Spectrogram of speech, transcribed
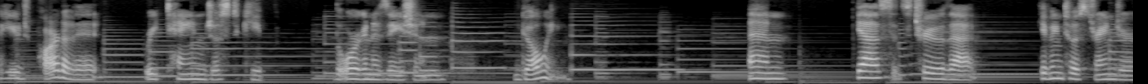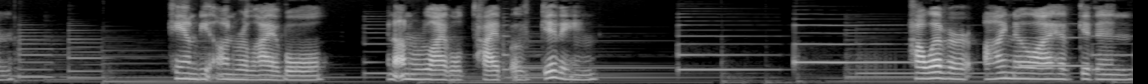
a huge part of it retained just to keep the organization going. And yes, it's true that giving to a stranger can be unreliable, an unreliable type of giving. However, I know I have given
